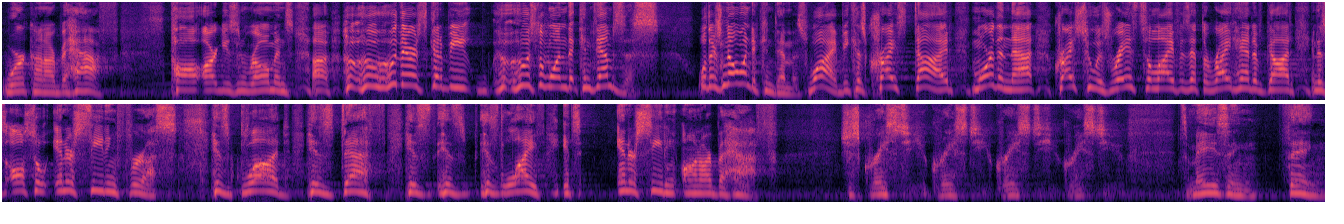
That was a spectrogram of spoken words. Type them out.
work on our behalf. Paul argues in Romans uh, who, who, who there's going to be, who, who is the one that condemns us? Well, there's no one to condemn us. Why? Because Christ died. More than that, Christ, who was raised to life, is at the right hand of God and is also interceding for us. His blood, his death, his, his, his life, it's interceding on our behalf. Just grace to you, grace to you, grace to you, grace to you. It's amazing thing.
